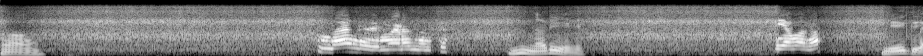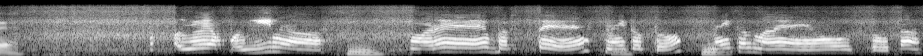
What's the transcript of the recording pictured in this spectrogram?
ಹಾಂ. ಮಾಡೋದಂತೆ ಹ್ಞೂ ನಡಿ. ಯಾವಾಗ? ಈಗಲೇ. ಅಯ್ಯೋ ಯಪ್ಪ ಈನ ಹ್ಞೂ ಮಳೆ ಬರ್ತೆ ನೈಟ್ ಹೊತ್ತು. ನೈಟ್ ಅಲ್ಲಿ ಮಳೆ ಹೋಗ್ತು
